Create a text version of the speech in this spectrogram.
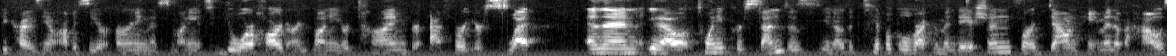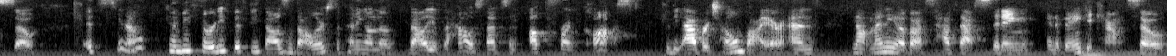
because, you know, obviously you're earning this money. It's your hard earned money, your time, your effort, your sweat. And then, you know, 20% is, you know, the typical recommendation for a down payment of a house. So it's, you know, can be thirty, fifty thousand dollars depending on the value of the house. That's an upfront cost to the average home buyer. And not many of us have that sitting in a bank account. So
